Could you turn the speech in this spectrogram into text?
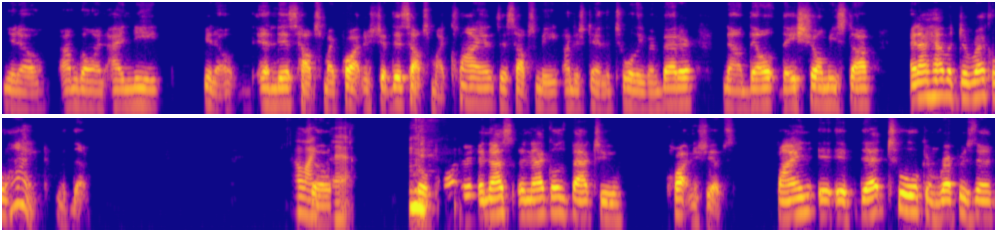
You know, I'm going, I need, you know, and this helps my partnership. This helps my clients. This helps me understand the tool even better. Now they'll they show me stuff and I have a direct line with them. I like so, that. so and that's and that goes back to partnerships. Find if that tool can represent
